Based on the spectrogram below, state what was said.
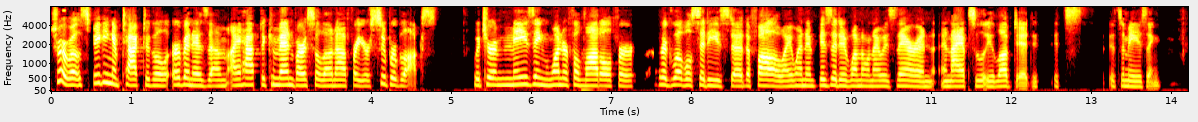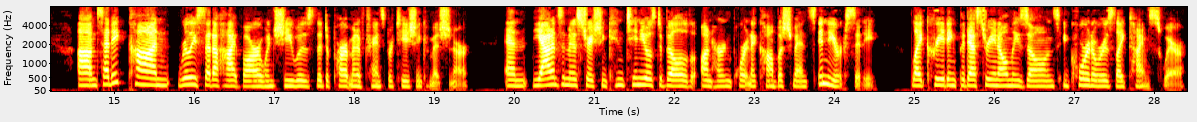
Sure. Well, speaking of tactical urbanism, I have to commend Barcelona for your super blocks, which are amazing, wonderful model for other global cities to, to follow. I went and visited one when I was there, and and I absolutely loved it. it it's it's amazing. Um, Sadik-Khan really set a high bar when she was the Department of Transportation Commissioner. And the Adams administration continues to build on her important accomplishments in New York City, like creating pedestrian only zones in corridors like Times Square.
